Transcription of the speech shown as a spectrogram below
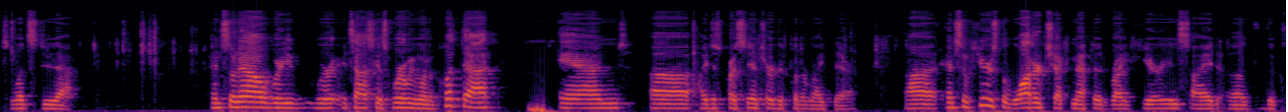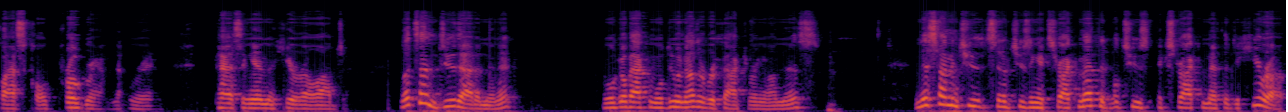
So let's do that. And so now we're, we're, it's asking us where we want to put that, and uh, I just press enter to put it right there. Uh, and so here's the water check method right here inside of the class called program that we're in, passing in the hero object. Let's undo that a minute. We'll go back and we'll do another refactoring on this. And this time instead of choosing extract method, we'll choose extract method to hero.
